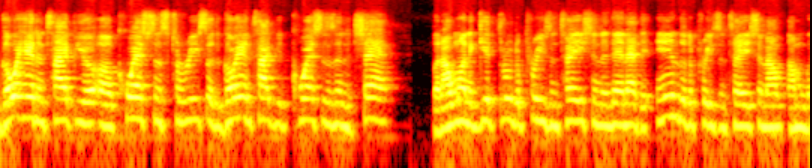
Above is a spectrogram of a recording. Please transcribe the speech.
go ahead and type your uh, questions, Teresa. Go ahead and type your questions in the chat. But I want to get through the presentation, and then at the end of the presentation, I'm I'm,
